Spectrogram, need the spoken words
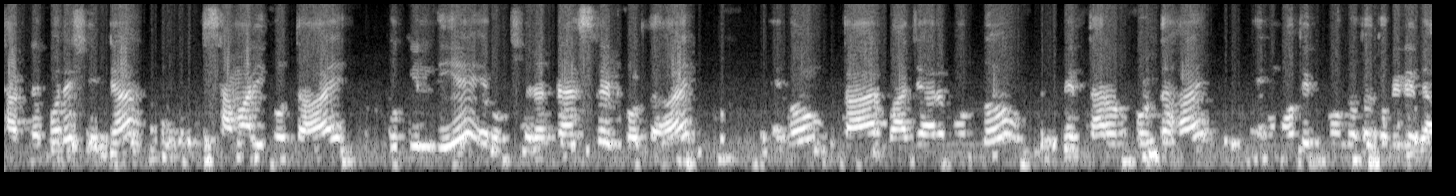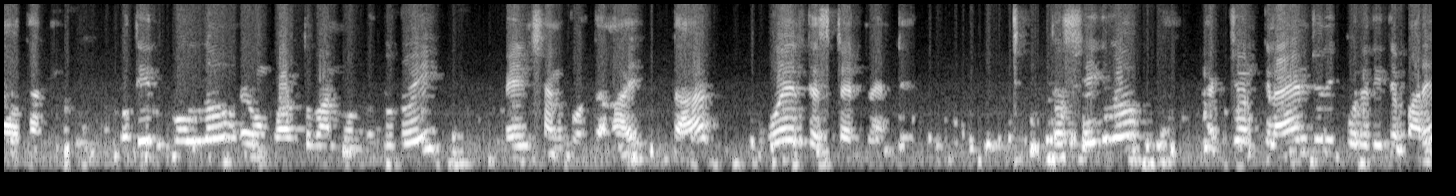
থাকলে পরে সেটা সামারি করতে হয়, উকিল দিয়ে এবং সেটা ট্রান্সলেট করতে হয়। এবং তার বাজার মূল্য নির্ধারণ করতে হয় এবং অতীত মূল্য তো দলিলে দেওয়া থাকে। অতীত মূল্য এবং বর্তমান মূল্য দুটোই মেনশন করতে হয় তার ওয়েলথ স্টেটমেন্টে তো সেইগুলো একজন ক্লায়েন্ট যদি করে দিতে পারে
